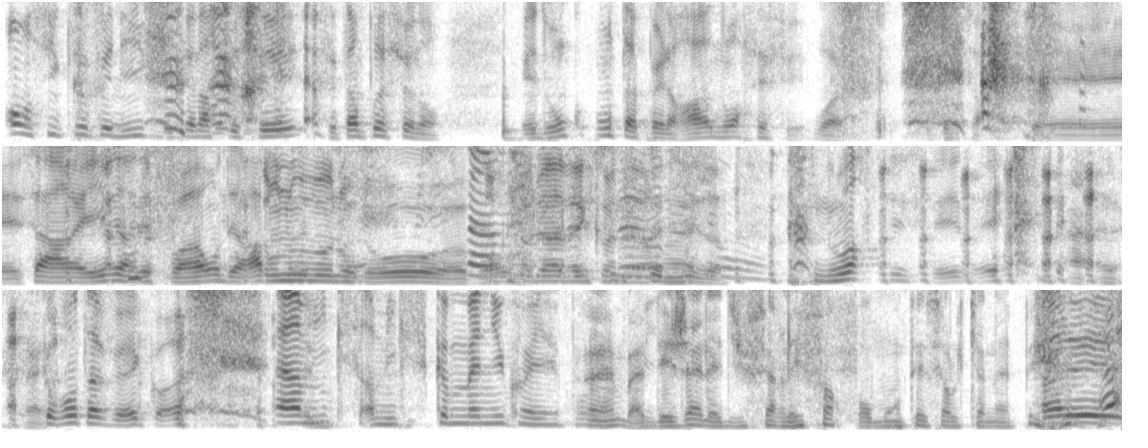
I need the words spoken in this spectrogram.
encyclopédique de Canard PC. C'est impressionnant. Et donc, on t'appellera Noir Féfé. Voilà. C'est comme ça. Et ça arrive, hein, des fois, on dérape. ton nouveau nom. euh, bon, avec Noir Féfé. mais Ah, ouais. Comment t'as fait, quoi? Un mix, un mix comme Manu quand il. Ouais, bah, déjà, elle a dû faire l'effort pour monter sur le canapé. Allez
